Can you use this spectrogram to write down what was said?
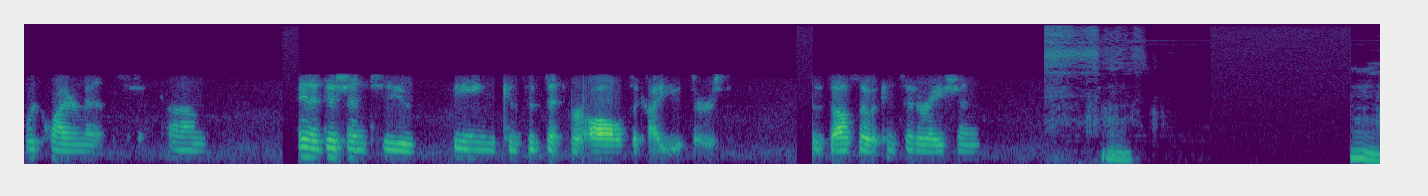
requirements um, in addition to being consistent for all Sakai users? It's also a consideration. Hmm. Hmm.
